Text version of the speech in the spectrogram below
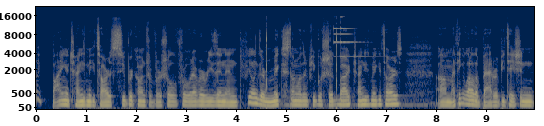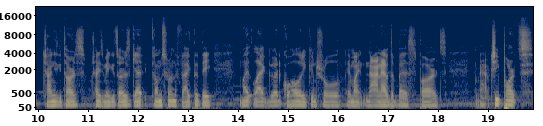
feel like buying a Chinese made guitar is super controversial for whatever reason, and feelings are mixed on whether people should buy Chinese made guitars. Um, I think a lot of the bad reputation Chinese guitars, Chinese made guitars get comes from the fact that they might lack good quality control. They might not have the best parts. They might have cheap parts.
